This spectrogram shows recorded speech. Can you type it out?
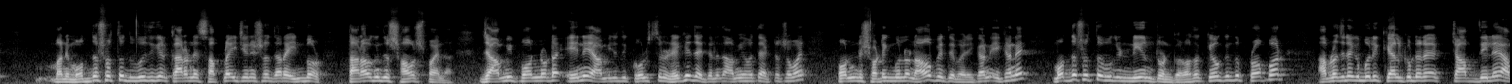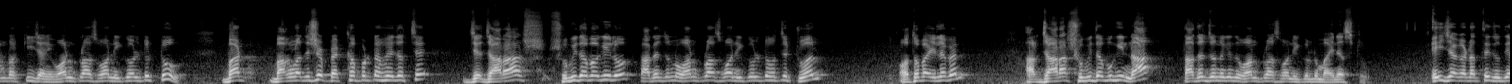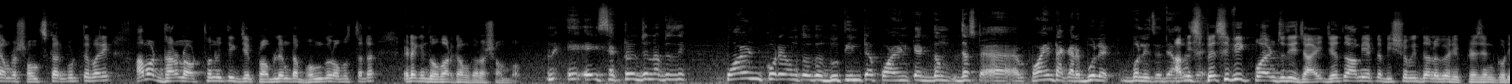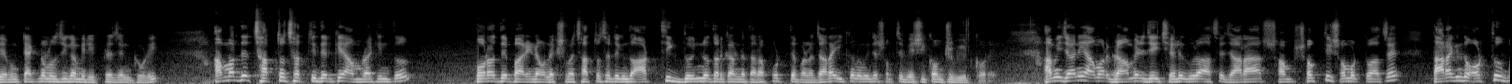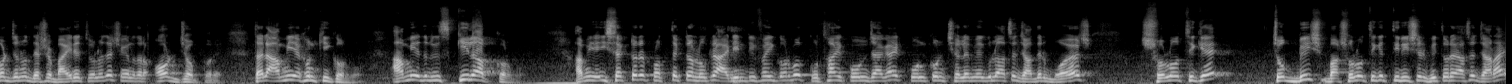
মানে মধ্যসত্ত্ব দুর্দিকের কারণে সাপ্লাই চেইনের সাথে যারা ইনভলভ তারাও কিন্তু সাহস পায় না। যে আমি পণ্যটা এনে আমি যদি কোল্ড স্টোরে রেখে যাই, তাহলে আমি হয়তো একটা সময় পণ্যের সঠিক মূল্য নাও পেতে পারি। কারণ এখানে মধ্যসত্ত্বভোগীর নিয়ন্ত্রণ করে, অর্থাৎ কেউ কিন্তু প্রপার আমরা যেটাকে বলি ক্যালকুলেটারে চাপ দিলে আমরা কি জানি one plus one equal to two but বাংলাদেশের প্রেক্ষাপটটা হয়ে যাচ্ছে যে যারা সুবিধাভোগী লোক তাদের জন্য one plus one equal to হচ্ছে টুয়েলভ অথবা ইলেভেন আর যারা সুবিধাভোগী না তাদের জন্য কিন্তু one plus one equal to minus two এই জায়গাটাতে যদি আমরা সংস্কার করতে পারি আমার ধারণা অর্থনৈতিক যে প্রবলেমটা ভঙ্গুর অবস্থাটা এটা কিন্তু ওভারকাম করা সম্ভব। মানে এই এই সেক্টরের জন্য আপনি যদি পয়েন্ট করে অন্তত দু তিনটা পয়েন্টকে একদম জাস্ট পয়েন্ট আকারে বুলেট বলি যদি আমি স্পেসিফিক পয়েন্ট যদি যাই যেহেতু আমি একটা বিশ্ববিদ্যালয়কে রিপ্রেজেন্ট করি এবং টেকনোলজিকে আমি রিপ্রেজেন্ট করি আমাদের ছাত্রছাত্রীদেরকে আমরা কিন্তু পড়াতে পারি না। অনেক সময় ছাত্রছাত্রী কিন্তু আর্থিক দৈন্যতার কারণে তারা পড়তে পারে না, যারা ইকোনমিতে সবচেয়ে বেশি কন্ট্রিবিউট করে। আমি জানি আমার গ্রামের যেই ছেলেগুলো আছে, যারা শক্তি সমর্থ আছে, তারা কিন্তু অর্থ উপার্জনের দেশের বাইরে চলে যায়, সেখানে তারা অড জব করে। তাহলে আমি এখন কি করব? আমি এদেরকে স্কিল আপ করব, আমি এই সেক্টরের প্রত্যেকটা লোকের আইডেন্টিফাই করব, কোথায় কোন জায়গায় কোন কোন ছেলে মেয়েগুলো আছে, যাদের বয়স ষোলো থেকে চব্বিশ বা ষোলো থেকে তিরিশের ভিতরে আছে, যারা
